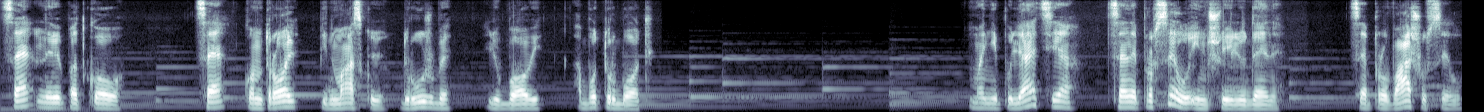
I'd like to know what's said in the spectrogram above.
це не випадково, це контроль під маскою дружби, любові або турботи. Маніпуляція це не про силу іншої людини, це про вашу силу,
